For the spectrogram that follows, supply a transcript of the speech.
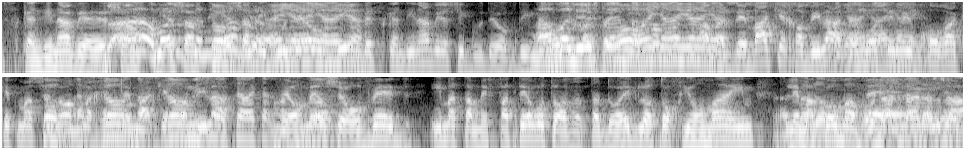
סקנדינביה, יש לא, שם, יש שם, סקנדינביה. יש שם איגודי עובדים. בסקנדינביה יש איגודי עובדים אבל מאוד יש להם חזקים. תחרות. רגע, רגע, רגע. אבל זה בא כחבילה, אתם רוצים. לבחור רק את מה שנוח לכם, זה בא כחבילה. זה אומר. שעובד, אם אתה מפטר אותו, אז אתה דואג לו תוך יומיים למקום לא. עבודה זה- חדשה.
